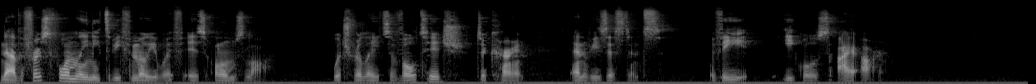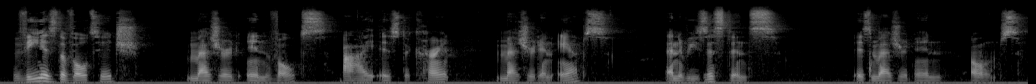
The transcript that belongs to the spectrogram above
Now, the first formula you need to be familiar with is Ohm's law, which relates voltage to current and resistance. V equals IR. V is the voltage measured in volts, I is the current measured in amps, and the resistance is measured in ohms.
